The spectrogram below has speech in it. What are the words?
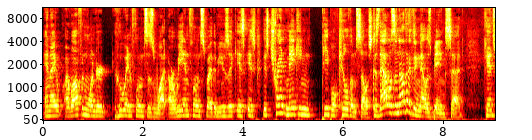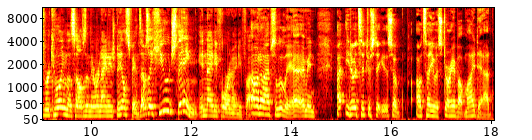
and I, I've often wondered who influences what. Are we influenced by the music? Is is is Trent making people kill themselves? Because that was another thing that was being said. Kids were killing themselves, and they were Nine Inch Nails fans. That was a huge thing in '94 and '95. Oh no, absolutely. I, I mean, I, you know, it's interesting. So I'll tell you a story about my dad.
